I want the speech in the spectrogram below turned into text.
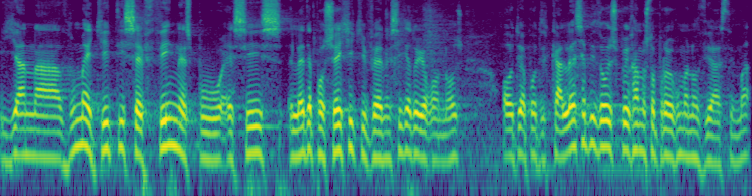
για να δούμε εκεί τις ευθύνες που εσείς λέτε πως έχει η κυβέρνηση για το γεγονός ότι από τις καλές επιδόσεις που είχαμε στο προηγούμενο διάστημα,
